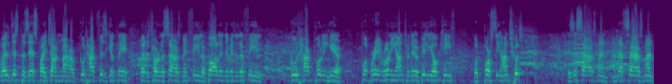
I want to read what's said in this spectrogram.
well dispossessed by John Maher. Good hard physical play by the Thurles Sars midfielder. Ball in the middle of the field. Good hard pulling here. But running onto there, Billy O'Keeffe. But bursting onto it is a Sarsman, and that Sarsman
